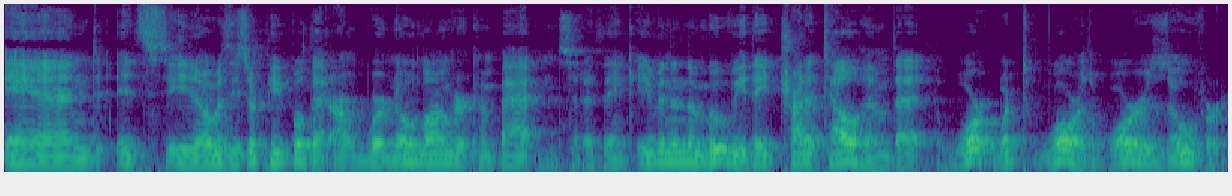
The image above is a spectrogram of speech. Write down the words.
and it's you know these are people that are were no longer combatants, and I think even in the movie they try to tell him that the war, what war, the war is over.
